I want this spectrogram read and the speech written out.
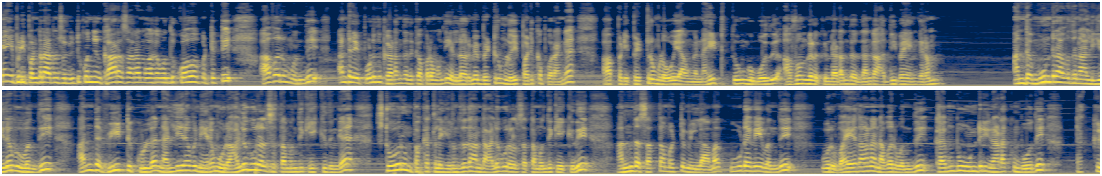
ஏன் இப்படி பண்ணுறாருன்னு சொல்லிட்டு கொஞ்சம் காரசாரமாக வந்து கோவப்பட்டுட்டு அவரும் வந்து அன்றைய பொழுது கடந்ததுக்கப்புறம் வந்து எல்லாருமே பெட்ரூமில் போய் படுக்க போகிறாங்க அப்படி பெட்ரூமில் போய் அவங்க நைட் தூங்கும்போது அவங்களுக்கு நடந்தது தாங்க அதிபயங்கரம். அந்த மூன்றாவது நாள் இரவு வந்து அந்த வீட்டுக்குள்ளே நள்ளிரவு நேரம் ஒரு அழுகுரல் சத்தம் வந்து கேட்குதுங்க ஸ்டோர் ரூம் பக்கத்தில் இருந்து தான் அந்த அழுகுரல் சத்தம் வந்து கேட்குது அந்த சத்தம் மட்டும் இல்லாமல் கூடவே வந்து ஒரு வயதான நபர் வந்து கம்பு ஊன்றி நடக்கும்போது டக்கு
